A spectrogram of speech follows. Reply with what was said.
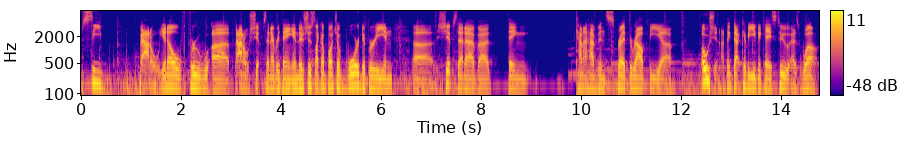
sea battle, you know, through uh, battleships and everything. And there's just like a bunch of war debris and uh, ships that have uh, thing kind of have been spread throughout the uh, ocean. I think that could be the case too as well.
